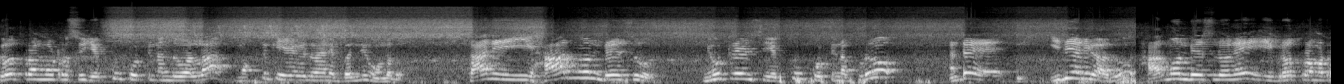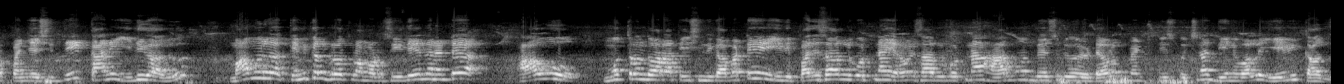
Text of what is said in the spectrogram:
గ్రోత్ ప్రమోటర్స్ ఎక్కువ కొట్టినందువల్ల మొక్కకి ఏ విధమైన ఇబ్బంది ఉండదు. కానీ ఈ హార్మోన్ బేసు న్యూట్రియంట్స్ ఎక్కువ కొట్టినప్పుడు అంటే ఇది అని కాదు హార్మోన్ బేస్లోనే ఈ గ్రోత్ ప్రమోటర్ పనిచేసిద్ది కానీ ఇది కాదు. మామూలుగా కెమికల్ గ్రోత్ ప్రమోటర్స్ ఇది ఏంటంటే ఆవు మూత్రం ద్వారా తీసింది కాబట్టి ఇది పది సార్లు కొట్టినా ఇరవై సార్లు కొట్టినా హార్మోన్ బేస్డ్ డెవలప్మెంట్ తీసుకొచ్చినా దీనివల్ల ఏమీ కాదు.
